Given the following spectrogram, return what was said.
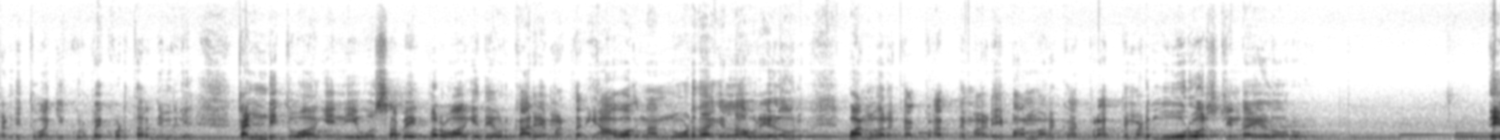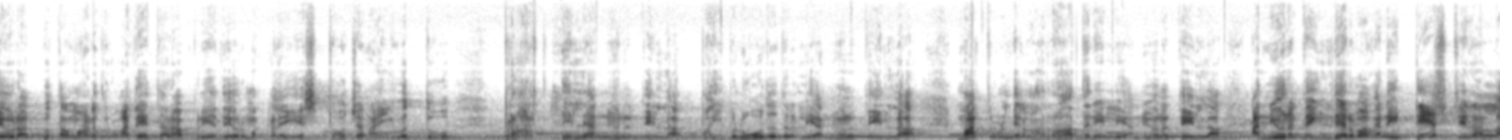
ಖಂಡಿತವಾಗಿ ಕೃಪೆ ಕೊಡ್ತಾರೆ ನಿಮಗೆ. ಖಂಡಿತವಾಗಿ ನೀವು ಸಭೆಗೆ ಬರುವಾಗಿ ದೇವ್ರ ಕಾರ್ಯ ಮಾಡ್ತಾರೆ. ಯಾವಾಗ ನಾನು ನೋಡಿದಾಗೆಲ್ಲ ಅವ್ರು ಹೇಳೋರು. ಭಾನುವಾರಕ್ಕಾಗಿ ಪ್ರಾರ್ಥನೆ ಮಾಡಿ, ಭಾನುವಾರಕ್ಕಾಗಿ ಪ್ರಾರ್ಥನೆ ಮಾಡಿ, ಮೂರು ವರ್ಷದಿಂದ ಹೇಳೋರು. ದೇವರು ಅದ್ಭುತ ಮಾಡಿದ್ರು. ಅದೇ ಥರ ಪ್ರಿಯ ದೇವ್ರ ಮಕ್ಕಳೇ, ಎಷ್ಟೋ ಜನ ಇವತ್ತು ಪ್ರಾರ್ಥನೆಯಲ್ಲಿ ಅನ್ಯೂನತೆ ಇಲ್ಲ, ಬೈಬಲ್ ಓದೋದ್ರಲ್ಲಿ ಅನ್ಯೂನತೆ ಇಲ್ಲ, ಮಾತ್ರ ಒಳ್ಳೆ ಆರಾಧನೆಯಲ್ಲಿ ಅನ್ಯೂನತೆ ಇಲ್ಲ. ಅನ್ಯೂನತೆ ಇಲ್ಲದೆ ಇರುವಾಗ ನೀ ಟೇಸ್ಟ್ ಇರಲ್ಲ,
